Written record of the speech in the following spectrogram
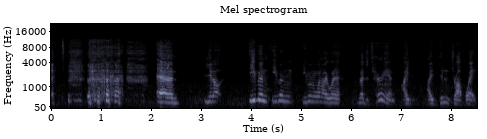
it. and you know, even even even when I went vegetarian, I I didn't drop weight.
